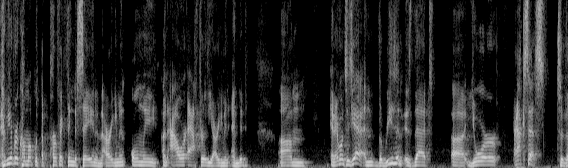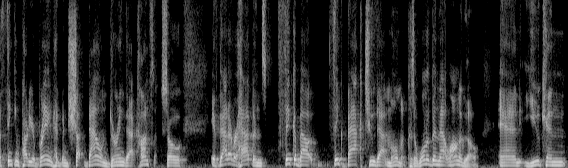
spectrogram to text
have you ever come up with the perfect thing to say in an argument only an hour after the argument ended? Um, and everyone says, yeah. And the reason is that uh, your access to the thinking part of your brain had been shut down during that conflict. So if that ever happens, think about think back to that moment because it won't have been that long ago. And you can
